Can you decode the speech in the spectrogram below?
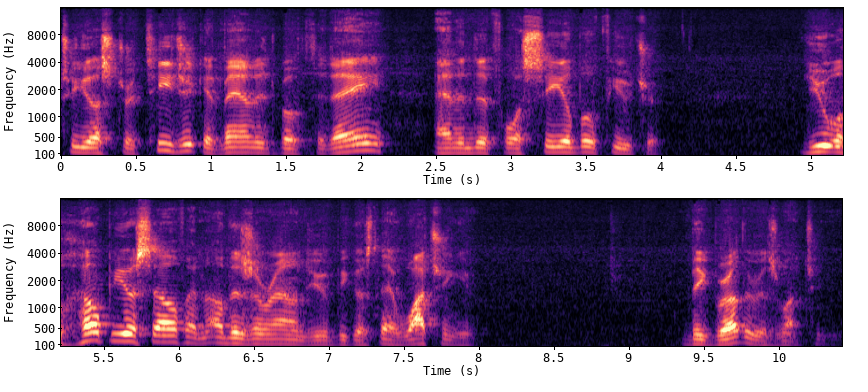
to your strategic advantage both today and in the foreseeable future. You will help yourself and others around you because they're watching you. Big Brother is watching you.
